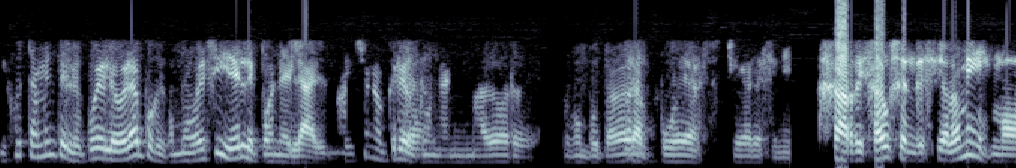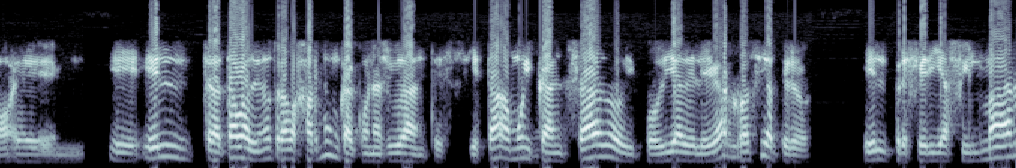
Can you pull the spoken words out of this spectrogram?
Y justamente lo puede lograr porque, como decís, él le pone el alma. Yo no creo que un animador por computadora pueda llegar a ese nivel. Harryhausen decía lo mismo. Eh, eh, él trataba de no trabajar nunca con ayudantes. Si estaba muy cansado y podía delegar, lo hacía, pero él prefería filmar,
